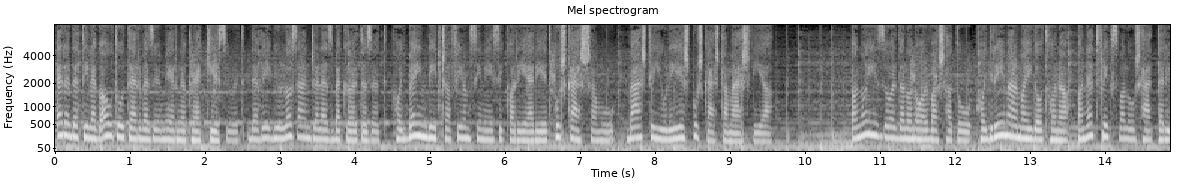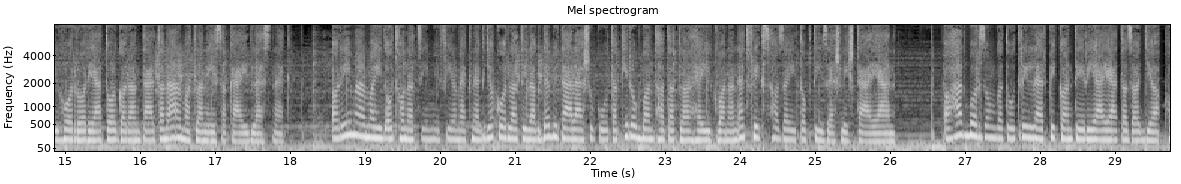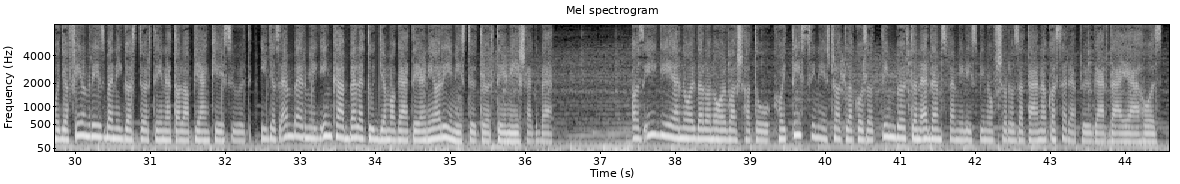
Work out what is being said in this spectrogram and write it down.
Eredetileg autótervező mérnöknek készült, de végül Los Angelesbe költözött, hogy beindítsa filmszínészi karrierjét Puskás Samú, Básti Juli és Puskás Tamás fia. A Noiz oldalon olvasható, hogy Rémálmaid otthona, a Netflix valós hátterű horrorjától garantáltan álmatlan éjszakáid lesznek. A Rémálmaid otthona című filmeknek gyakorlatilag debütálásuk óta kirobbanthatatlan helyük van a Netflix hazai top 10-es listáján. A hátborzongató thriller pikantériáját az adja, hogy a film részben igaz történet alapján készült, így az ember még inkább bele tudja magát élni a rémisztő történésekbe. Az IGN oldalon olvasható, hogy tíz színés csatlakozott Tim Burton Adams Family spin-off sorozatának a szereplőgárdájához.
